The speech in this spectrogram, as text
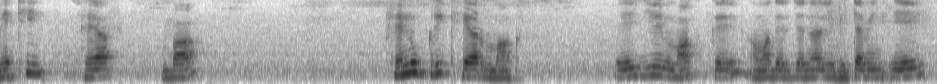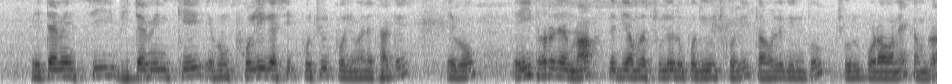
মেথি হেয়ার বা ফেনুগ্রিক হেয়ার মাস্ক এই যে মাস্কে আমাদের generally vitamin A vitamin C vitamin K এবং ফলিক অ্যাসিড প্রচুর পরিমাণে থাকে। এবং এই ধরনের মাস্ক যদি আমরা চুলের উপর ইউজ করি, তাহলে কিন্তু চুল পোড়া অনেক আমরা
